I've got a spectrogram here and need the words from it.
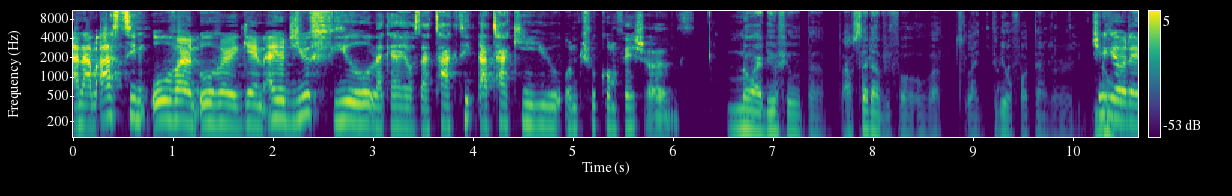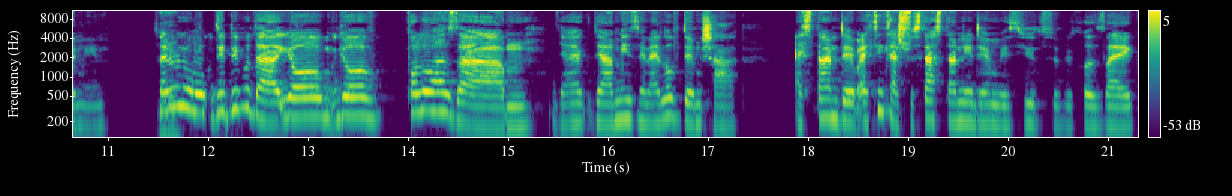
And I've asked him over and over again, Ayo, do you feel like I was attack- attacking you on True Confessions? No, I didn't feel that. I've said that before over like three or four times already. Do you No. get what I mean? So I don't know the people that your your followers are um, they're they're amazing. I love them, Sha. I stand them. I think I should start standing them with you too because like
